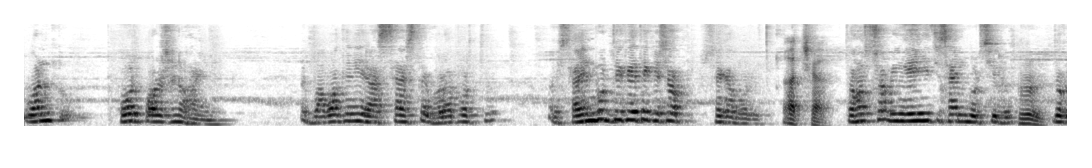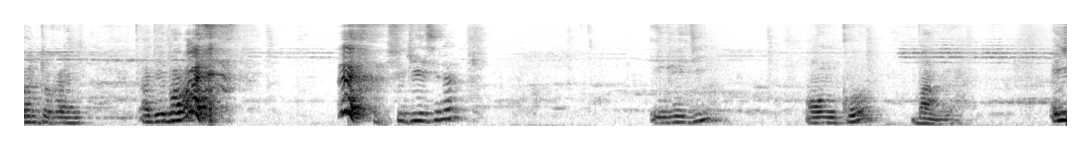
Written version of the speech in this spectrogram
ওয়ান টু ফোর পড়াশোনা হয়নি। বাবাকে নিয়ে রাস্তা রাস্তা ঘোরা পড়তো। ওই সাইনবোর্ড দেখে দেখে সব শেখা পড়ে। আচ্ছা। তখন সব ইংরেজিতে সাইনবোর্ড ছিল দোকান টোকানে তাদের বাবা শিখিয়েছিলেন ইংরেজি অঙ্ক বাংলা। এই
